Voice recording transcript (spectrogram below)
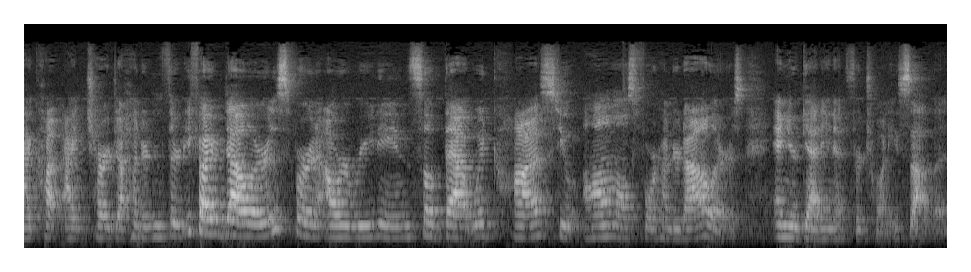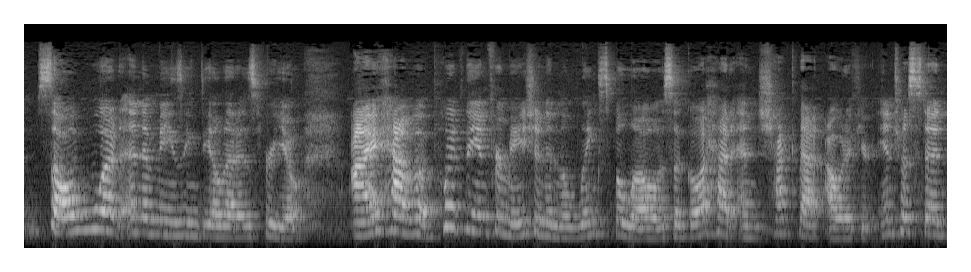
I, cut, I charge $135 for an hour reading, so that would cost you almost $400, and you're getting it for 27 So what an amazing deal that is for you. I have put the information in the links below, so go ahead and check that out if you're interested.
